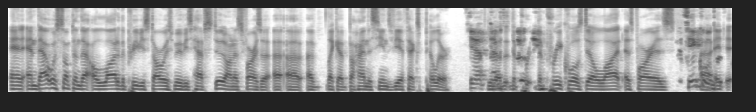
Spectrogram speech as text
And and that was something that a lot of the previous Star Wars movies have stood on as far as a, a, a, a like a behind the scenes VFX pillar Yeah, You know, the the, pre- the prequels did a lot as far as sequels. uh, it-.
